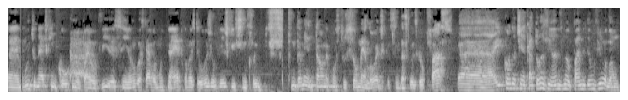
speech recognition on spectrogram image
é, muito Nat King Cole que meu pai ouvia, assim, eu não gostava muito na época, mas hoje eu vejo que assim, foi fundamental na construção melódica assim, das coisas que eu faço. É, aí quando eu tinha 14 anos, meu pai me deu um violão.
